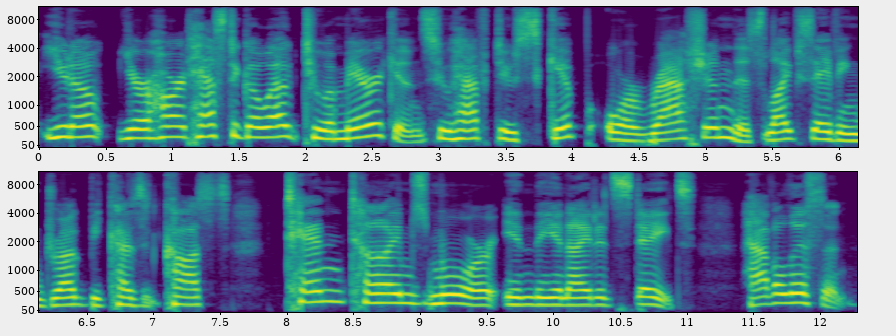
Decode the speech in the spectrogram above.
you know, your heart has to go out to Americans who have to skip or ration this life saving drug because it costs 10 times more in the United States. Have a listen.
